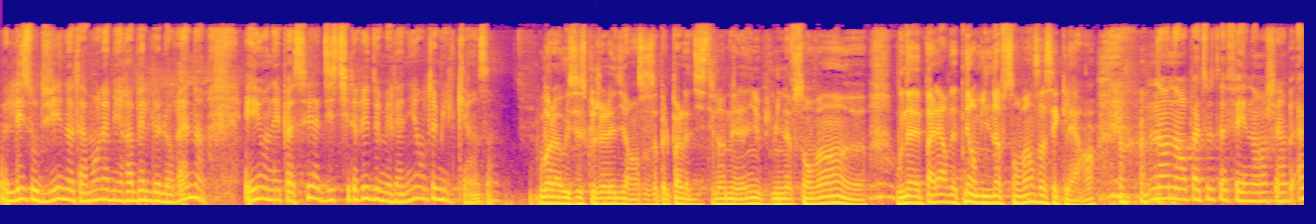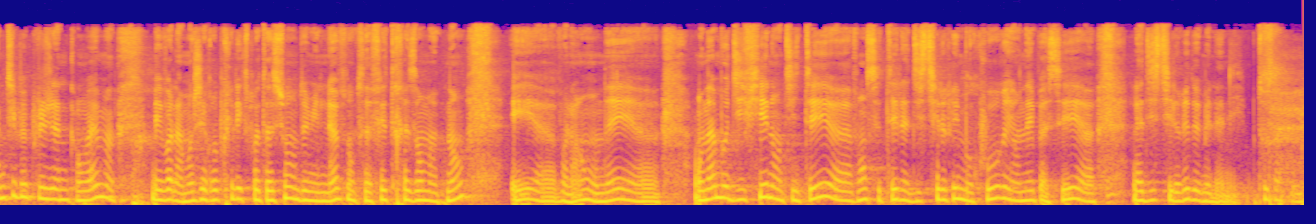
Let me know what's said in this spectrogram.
les eaux de vie, notamment la Mirabelle de Lorraine, et on est passé à distillerie de Mélanie en 2015. Voilà, oui, c'est ce que j'allais dire. Hein. Ça s'appelle pas la distillerie de Mélanie depuis 1920. Euh, vous n'avez pas l'air d'être né en 1920, ça c'est clair. Hein. non, non, pas tout à fait. Non, j'ai un, un, petit peu plus jeune quand même. Mais voilà, moi j'ai repris l'exploitation en 2009, donc ça fait 13 ans maintenant. Et euh, voilà, on est, euh, on a modifié l'entité. Avant c'était la distillerie Maucourt et on est passé à la distillerie de Mélanie, tout simplement.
